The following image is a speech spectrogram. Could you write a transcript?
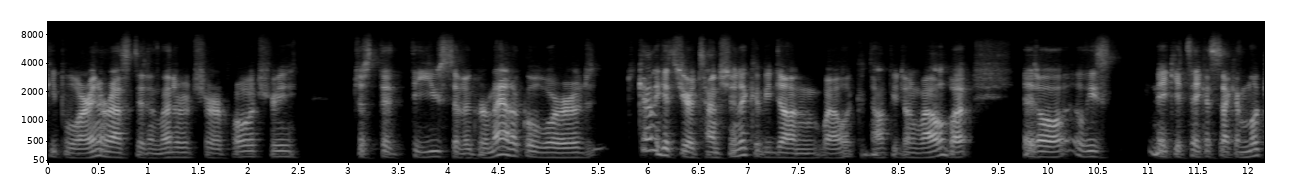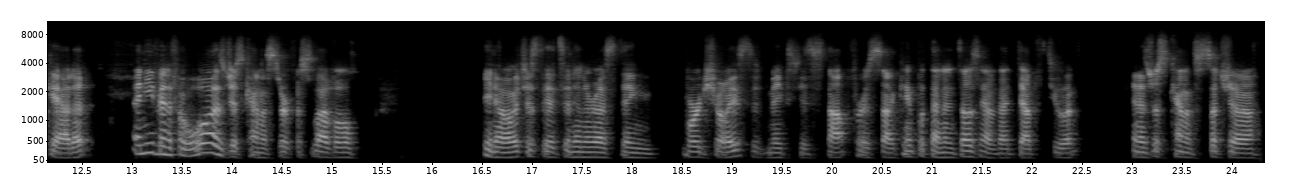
people who are interested in literature or poetry, just the, the use of a grammatical word kind of gets your attention. It could be done well, it could not be done well, but it'll at least make you take a second look at it. And even if it was just kind of surface level, you know, it's just it's an interesting word choice. It makes you stop for a second, but then it does have that depth to it. And it's just kind of such a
